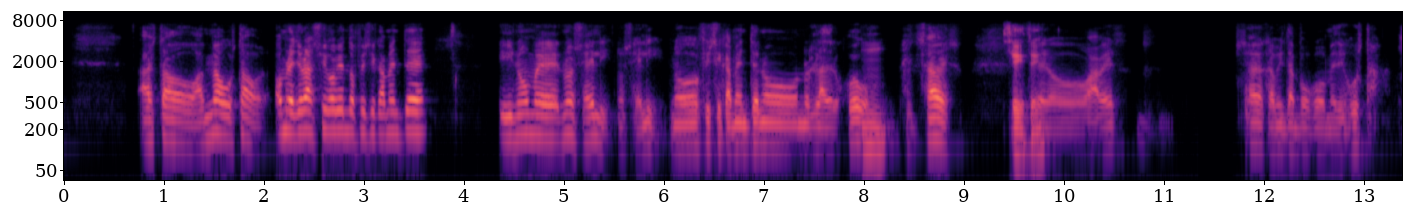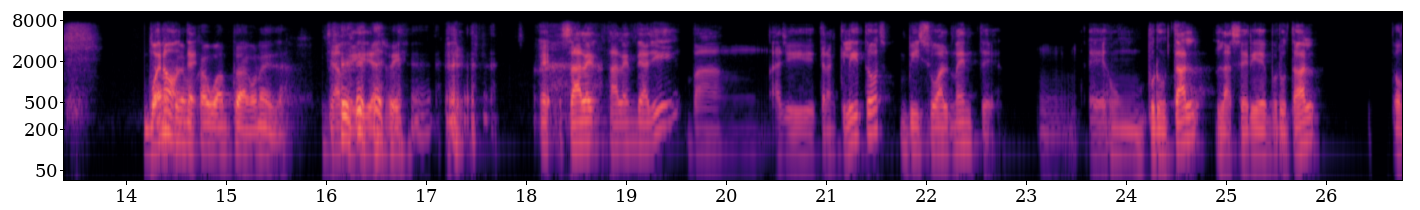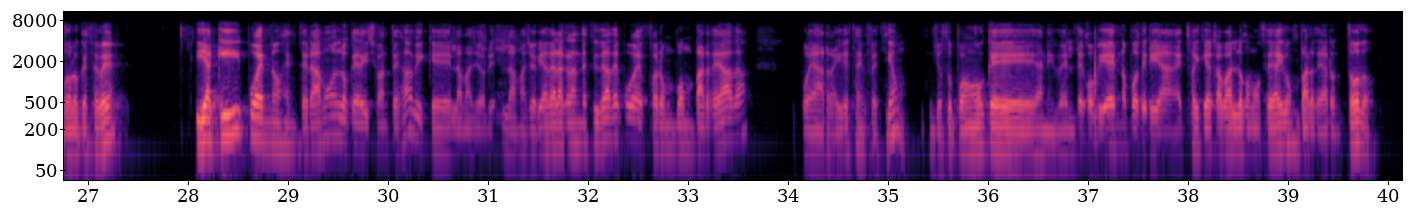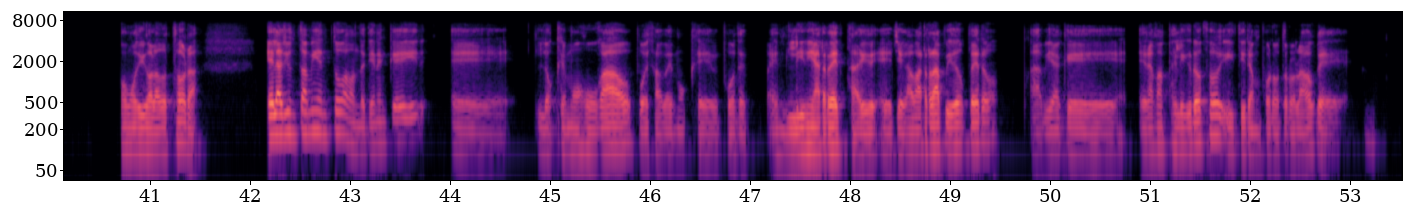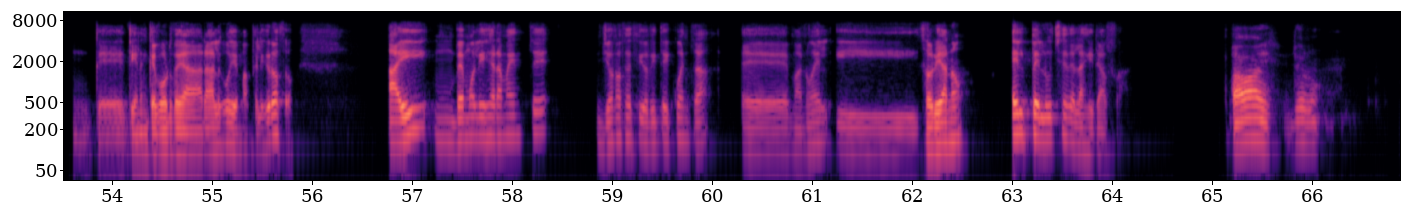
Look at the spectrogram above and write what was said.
Ha estado, a mí me ha gustado. Hombre, yo la sigo viendo físicamente y no me, no es Eli, no es Eli. No, físicamente no, no es la del juego, mm. ¿sabes? Sí, sí. Pero, a ver, sabes que a mí tampoco me disgusta. Bueno, tenemos que aguantar con ella. Ya sí, ya sí. Eh, salen, salen de allí, van allí tranquilitos. Visualmente mm, es un brutal, la serie es brutal todo lo que se ve. Y aquí, pues, nos enteramos de lo que ha dicho antes Javi, que la, mayoría, la mayoría de las grandes ciudades, pues, fueron bombardeadas, pues, a raíz de esta infección. Yo supongo que a nivel de gobierno podrían, esto hay que acabarlo como sea, y bombardearon todo, como dijo la doctora. El ayuntamiento, a donde tienen que ir, eh, los que hemos jugado, pues sabemos que pues, en línea recta eh, llegaba rápido, pero había que, era más peligroso y tiran por otro lado que, que tienen que bordear algo y es más peligroso. Ahí vemos ligeramente, yo no sé si os disteis cuenta, eh, Manuel y Soriano, el peluche de la jirafa. Ay, yo no.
